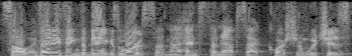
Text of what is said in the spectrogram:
So, if anything, the bag is worse, and the, hence the knapsack question, which is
